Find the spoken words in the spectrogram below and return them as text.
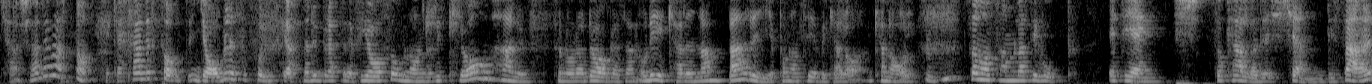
kanske hade varit något. Jag kanske hade sålt. Jag blev så full skratt när du berättade för jag såg någon reklam här nu för några dagar sedan och det är Karina Berg på någon TV-kanal mm -hmm. som har samlat ihop ett gäng så kallade kändisar.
